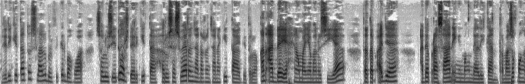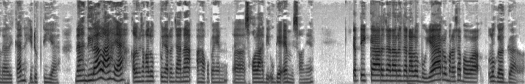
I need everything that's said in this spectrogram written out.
Jadi kita tuh selalu berpikir bahwa solusi itu harus dari kita, harus sesuai rencana-rencana kita gitu loh. Kan ada ya yang namanya manusia, tetap aja ada perasaan ingin mengendalikan, termasuk mengendalikan hidup dia. Nah, dilalah ya, kalau misalkan lu punya rencana, ah aku pengen uh, sekolah di UGM misalnya, ketika rencana-rencana lo buyar, lo merasa bahwa lo gagal.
